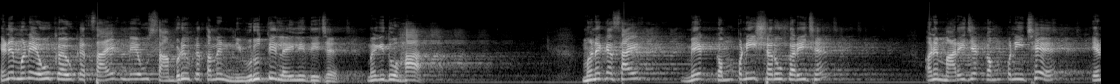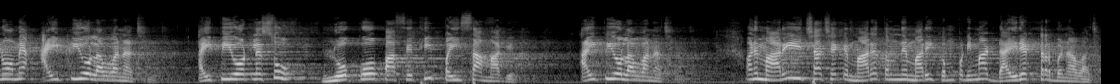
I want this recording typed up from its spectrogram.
એણે મને એવું કહ્યું કે, સાહેબ, મેં એવું સાંભળ્યું કે તમે નિવૃત્તિ લઈ લીધી છે. મેં કીધું, હા. મને કે, સાહેબ, મેં કંપની શરૂ કરી છે. અને મારી જે કંપની છે, એનો અમે આઈપીઓ લાવવાના છીએ. આઈપીઓ એટલે શું? લોકો પાસેથી પૈસા માગે. આઈપીઓ લાવવાના છીએ. અને મારી ઈચ્છા છે કે મારે તમને મારી કંપનીમાં ડાયરેક્ટર બનાવવા છે.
